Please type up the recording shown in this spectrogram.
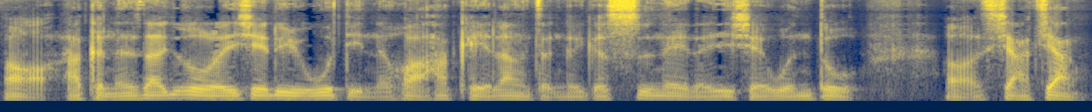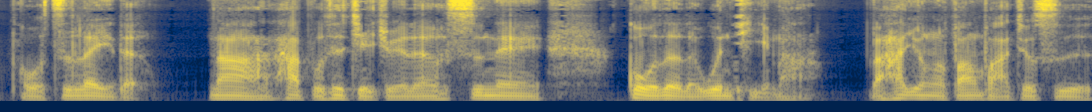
哦，它可能在做了一些绿屋顶的话，它可以让整个一个室内的一些温度呃下降或之类的。那它不是解决了室内过热的问题吗？那它用的方法就是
